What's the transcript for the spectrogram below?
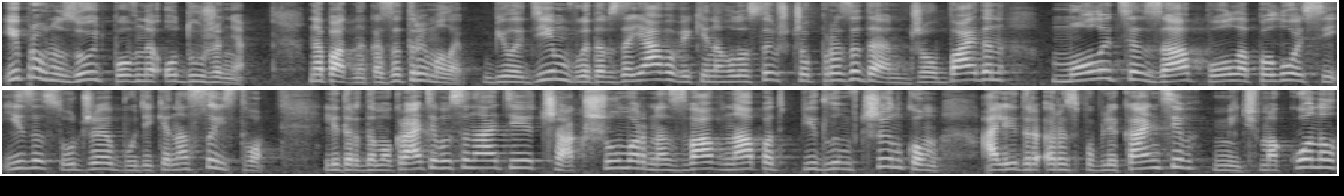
і прогнозують повне одужання. Нападника затримали. Білий дім видав заяву, в якій наголосив, що президент Джо Байден молиться за Пола Пелосі і засуджує будь-яке насильство. Лідер демократів у сенаті Чак Шумер назвав напад підлим вчинком. А лідер республіканців Міч Макконнелл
